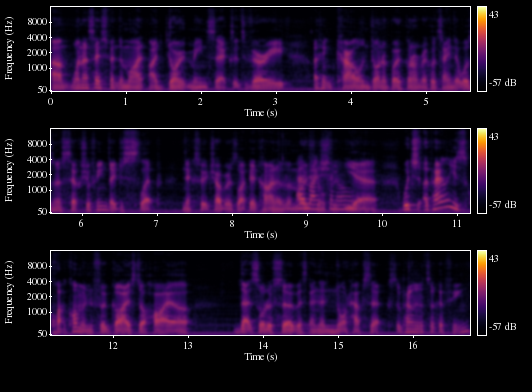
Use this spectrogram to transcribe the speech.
Um, when I say spent the night, I don't mean sex. It's very. I think Carol and Don have both gone on record saying there wasn't a sexual thing. They just slept next to each other is like a kind of emotional. Emotional. yeah, which apparently is quite common for guys to hire that sort of service and then not have sex. Apparently, that's like a thing.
